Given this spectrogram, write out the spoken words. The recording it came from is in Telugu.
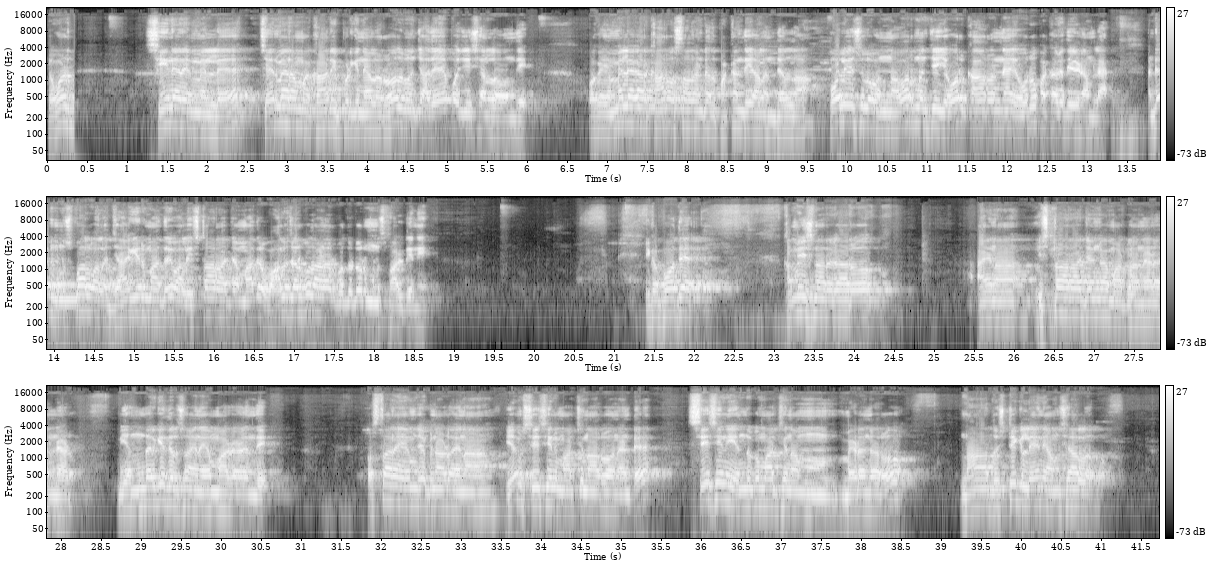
ఎవరు? సీనియర్ ఎమ్మెల్యే చైర్మన్ అమ్మ కారు ఇప్పటికి నెల రోజుల నుంచి అదే పొజిషన్లో ఉంది. ఒక ఎమ్మెల్యే గారు కారు వస్తుందంటే అది పక్కన తీయాలని తెలుదా? పోలీసులు వన్ అవర్ నుంచి ఎవరు కారు ఉన్నా ఎవరు పక్కకు తీయడంలే. అంటే మున్సిపాల్ వాళ్ళ జాగీర్ మాదిరి వాళ్ళ ఇష్టారాజ్యం మాదిరి వాళ్ళు జరుపుతున్నారు పొద్దుటూరు మున్సిపాలిటీని. ఇకపోతే కమిషనర్ గారు ఆయన ఇష్టారాజ్యంగా మాట్లాడినాడు అన్నాడు. మీ అందరికీ తెలుసు ఆయన ఏం మాట్లాడింది. వస్తానే ఏం చెప్పినాడు ఆయన? ఏం సీసీని మార్చినారు అని అంటే సీసీని ఎందుకు మార్చినాం మేడం గారు? నా దృష్టికి లేని అంశాలు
